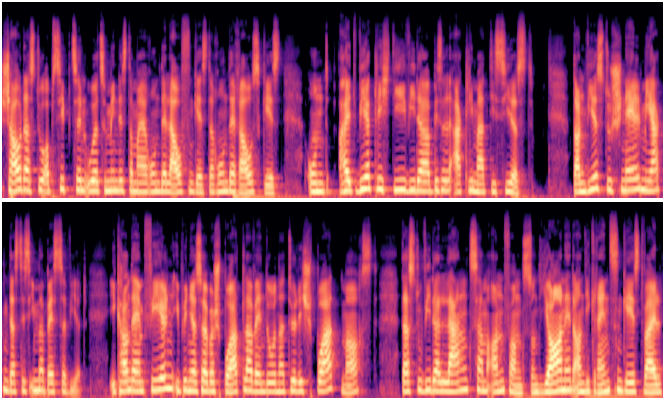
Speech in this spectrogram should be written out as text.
schau, dass du ab 17 Uhr zumindest einmal eine Runde laufen gehst, eine Runde rausgehst und halt wirklich die wieder ein bisschen akklimatisierst. Dann wirst du schnell merken, dass das immer besser wird. Ich kann dir empfehlen, ich bin ja selber Sportler, wenn du natürlich Sport machst, dass du wieder langsam anfängst und ja nicht an die Grenzen gehst, weil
